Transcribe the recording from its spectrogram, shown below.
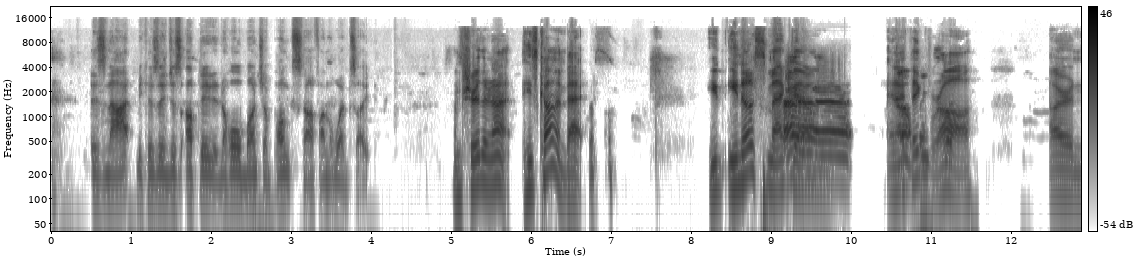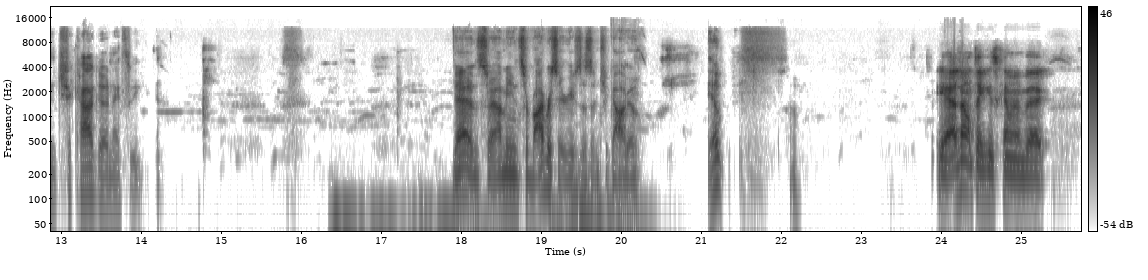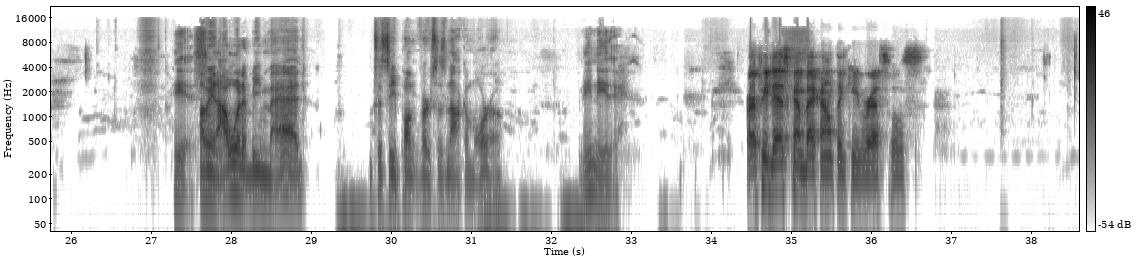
is not because they just updated a whole bunch of punk stuff on the website. I'm sure they're not. He's coming back. You you know SmackDown Uh, and I I, don't think, think so. Raw are in Chicago next week. Yeah, it's, I mean Survivor Series is in Chicago. Yep. yeah, I don't think he's coming back. He is. I mean, I wouldn't be mad to see Punk versus Nakamura. me neither. Or if he does come back, I don't think he wrestles.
